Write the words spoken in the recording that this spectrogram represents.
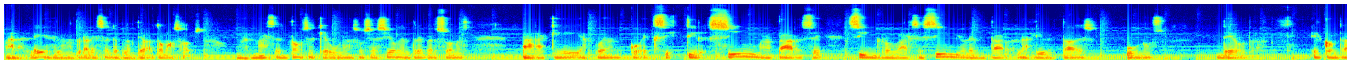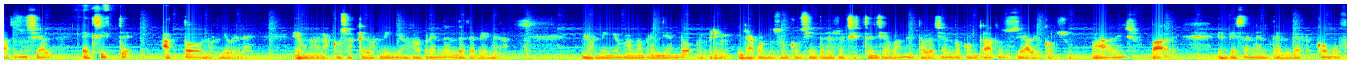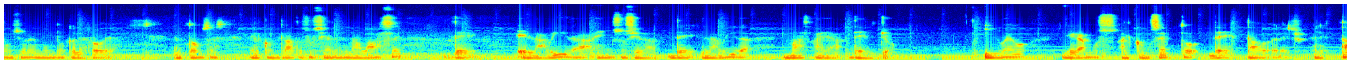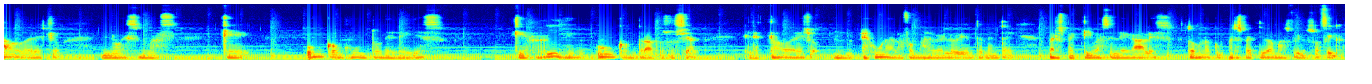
a las leyes de la naturaleza que planteaba Thomas Hobbes. No es más entonces que una asociación entre personas para que ellas puedan coexistir sin matarse, sin robarse, sin violentar las libertades unos de otros. El contrato social existe a todos los niveles. Es una de las cosas que los niños aprenden desde primera los niños van aprendiendo, ya cuando son conscientes de su existencia, van estableciendo contratos sociales con sus madres y sus padres, empiezan a entender cómo funciona el mundo que les rodea. Entonces, el contrato social es la base de la vida en sociedad, de la vida más allá del yo. Y luego llegamos al concepto de Estado de Derecho. El Estado de Derecho no es más que un conjunto de leyes que rigen un contrato social. El Estado de Derecho mm, es una de las formas de verlo, evidentemente hay perspectivas legales, esto es una perspectiva más filosófica,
